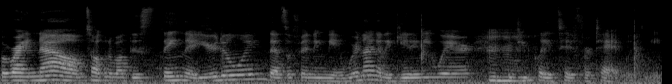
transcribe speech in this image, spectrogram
but right now I'm talking about this thing that you're doing that's offending me, and we're not going to get anywhere Mm-hmm. if you play tit for tat with me.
